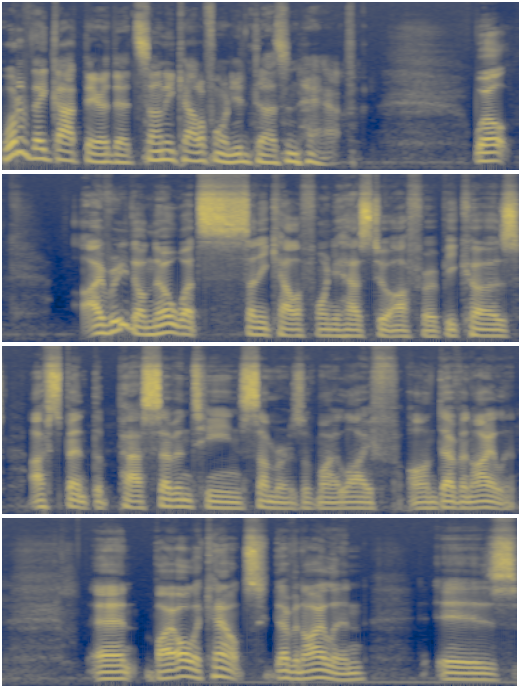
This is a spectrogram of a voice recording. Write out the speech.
What have they got there that sunny California doesn't have? Well, I really don't know what sunny California has to offer because I've spent the past 17 summers of my life on Devon Island. And by all accounts, Devon Island is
